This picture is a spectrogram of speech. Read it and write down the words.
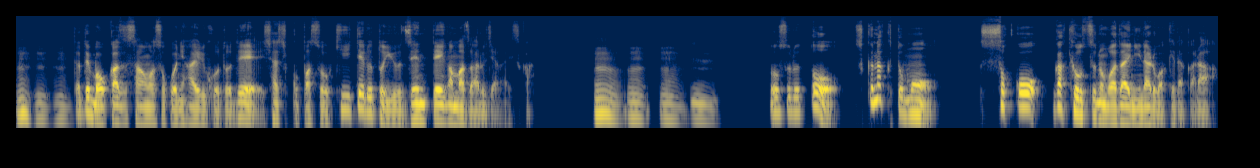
う。うんうんうん。例えば、おかずさんはそこに入ることで、シャチコパスを聞いてるという前提がまずあるじゃないですか。うんうんうん。うん。そうすると、少なくとも、そこが共通の話題になるわけだから、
